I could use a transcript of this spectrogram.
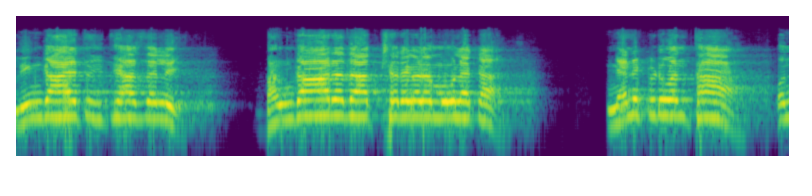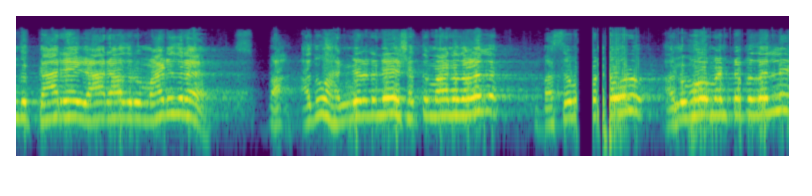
ಲಿಂಗಾಯತದ ಇತಿಹಾಸದಲ್ಲಿ ಬಂಗಾರದ ಅಕ್ಷರಗಳ ಮೂಲಕ ನೆನಪಿಡುವಂತ ಒಂದು ಕಾರ್ಯ ಯಾರಾದರೂ ಮಾಡಿದ್ರೆ ಅದು ಹನ್ನೆರಡನೇ ಶತಮಾನದೊಳಗೆ ಬಸವಣ್ಣವರು ಅನುಭವ ಮಂಟಪದಲ್ಲಿ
